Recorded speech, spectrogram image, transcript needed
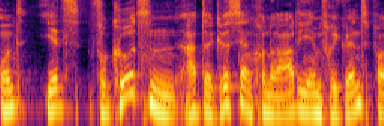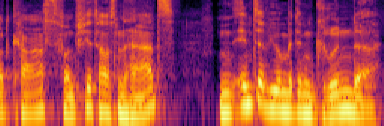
Und jetzt vor kurzem hat der Christian Konradi im Frequenz-Podcast von 4000 Hertz ein Interview mit dem Gründer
